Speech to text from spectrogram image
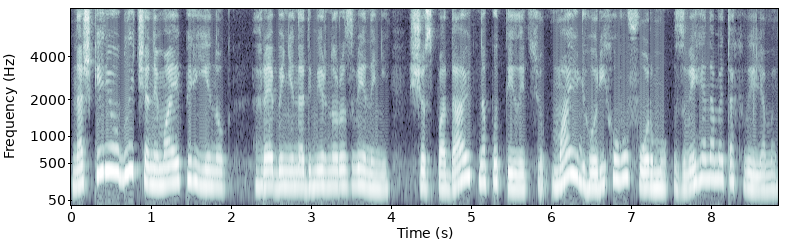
На шкірі обличчя немає пір'їнок, гребені надмірно розвинені, що спадають на потилицю, мають горіхову форму з вигинами та хвилями.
